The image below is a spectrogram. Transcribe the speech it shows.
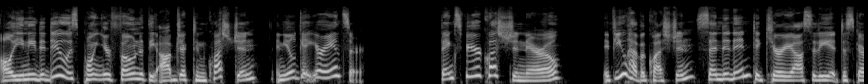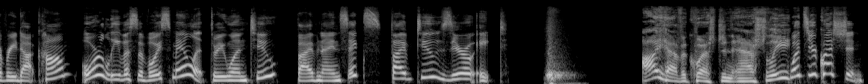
All you need to do is point your phone at the object in question, and you'll get your answer. Thanks for your question, Nero. If you have a question, send it in to curiosity at discovery.com or leave us a voicemail at 312 596 5208. I have a question, Ashley. What's your question?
